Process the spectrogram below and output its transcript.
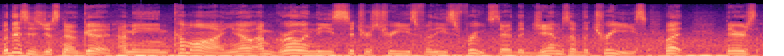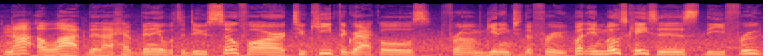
but this is just no good. I mean, come on, you know, I'm growing these citrus trees for these fruits. They're the gems of the trees, but there's not a lot that I have been able to do so far to keep the grackles from getting to the fruit. But in most cases, the fruit,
